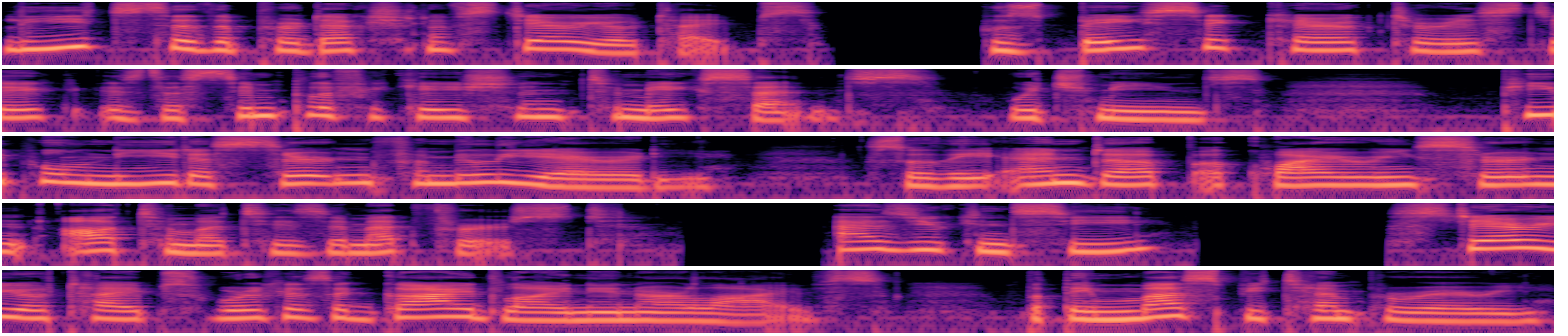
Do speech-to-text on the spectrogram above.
leads to the production of stereotypes, whose basic characteristic is the simplification to make sense, which means people need a certain familiarity, so they end up acquiring certain automatism at first. As you can see, stereotypes work as a guideline in our lives, but they must be temporary,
